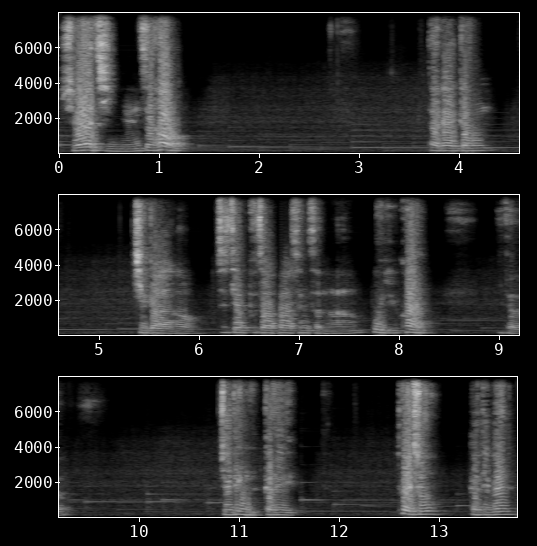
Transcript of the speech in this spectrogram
学了几年之后，大概跟几个吼。之间不知道发生什么不愉快，的决定跟你退出，跟你们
